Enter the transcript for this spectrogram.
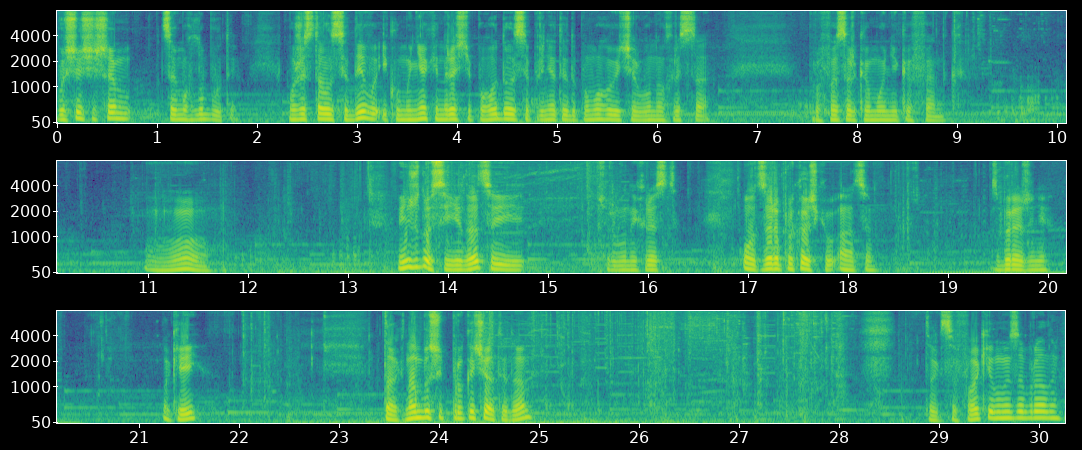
Бо що ще це могло бути? Може, сталося диво, і комуняки нарешті погодилися прийняти допомогу від Червоного Христа. Професорка Моніка Фенк. О. Він ж досі є, да, цей Червоний Хрест? О, зараз прокачка. А, це. Збереження. Окей. Так, нам би ще прокачати, да? Так, це факел ми забрали.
